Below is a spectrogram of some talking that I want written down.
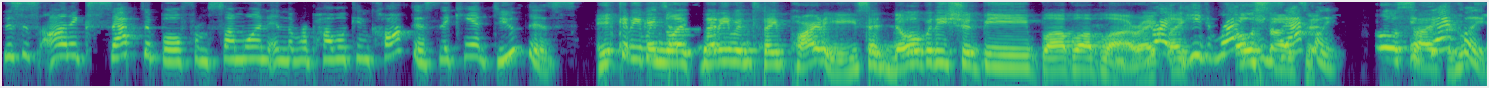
this is unacceptable from someone in the Republican caucus. They can't do this. He could even like not even say party. He said nobody should be blah blah blah. Right? Right. Like, he, right. Exactly. Both sides. Exactly.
